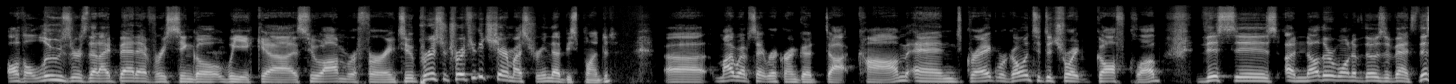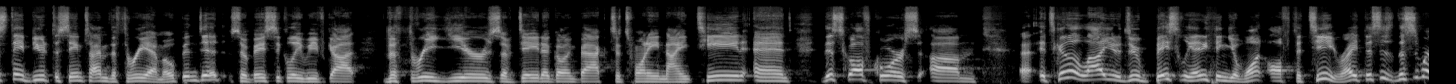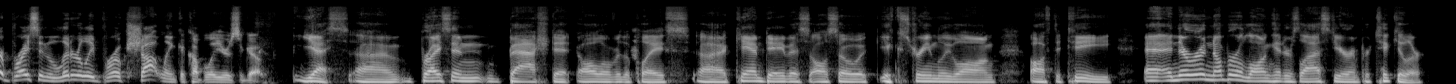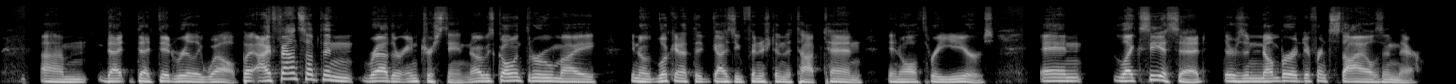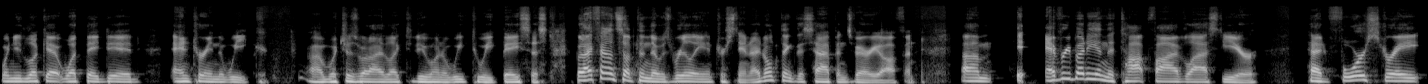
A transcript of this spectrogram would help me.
All the losers that I bet every single week uh, is who I'm referring to. Producer Troy, if you could share my screen, that'd be splendid. Uh, my website, rickrungood.com. And Greg, we're going to Detroit Golf Club. This is another one of those events. This debuted at the same time the 3M Open did. So basically, we've got the three years of data going back to 2019. And this golf course, um, uh, it's going to allow you to do basically anything you want off the tee, right? This is this is where Bryson literally broke ShotLink a couple of years ago. Yes, um, Bryson bashed it all over the place. Uh, Cam Davis also extremely long off the tee, and, and there were a number of long hitters last year in particular um, that that did really well. But I found something rather interesting. I was going through my, you know, looking at the guys who finished in the top ten in all three years, and like Sia said, there's a number of different styles in there. When you look at what they did entering the week, uh, which is what I like to do on a week to week basis. But I found something that was really interesting. I don't think this happens very often. Um, it- everybody in the top five last year had four straight.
